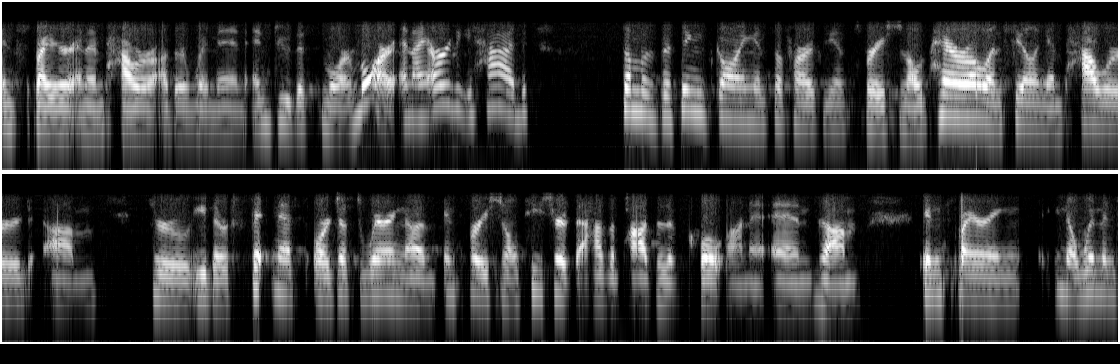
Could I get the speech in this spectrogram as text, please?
inspire and empower other women and do this more and more. And I already had some of the things going insofar as the inspirational apparel and feeling empowered um, through either fitness or just wearing an inspirational T-shirt that has a positive quote on it and um, inspiring you know women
